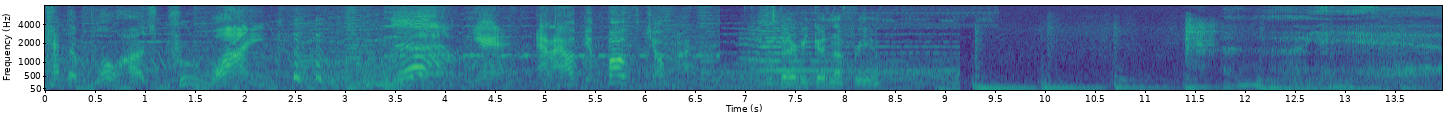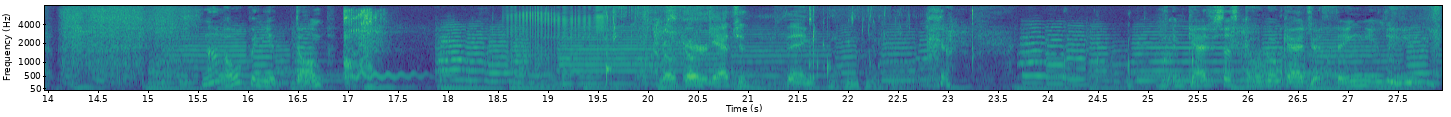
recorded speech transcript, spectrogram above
Captain Blowhard's prune wine. Yeah, yeah. And I hope you both joke on it. This better be good enough for you. Oh, it's not open, you dump. Go go gadget thing. When Gadget says go go gadget thing, you leave.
